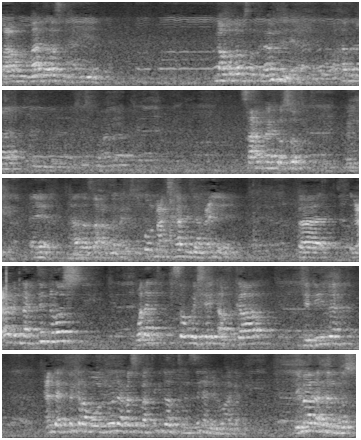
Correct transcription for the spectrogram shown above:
بعضهم ما درس نهائيا. نأخذ أبسط الأمثلة يعني لو اخذنا ال- شو اسمه هذا؟ صاحب مايكروسوفت. إيه هذا صاحب مايكروسوفت. يكون معك شهاده جامعيه يعني فالعيب إنك تدرس ولا تسوي شيء أفكار جديدة عندك فكرة موجودة بس ما تقدر تنزلها للواقع. لماذا تدرس؟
